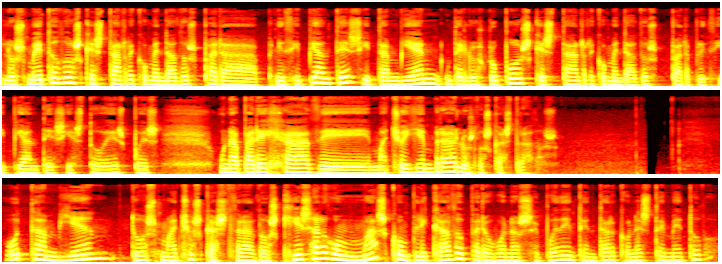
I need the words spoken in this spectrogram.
los métodos que están recomendados para principiantes y también de los grupos que están recomendados para principiantes. Y esto es pues una pareja de macho y hembra, los dos castrados. O también dos machos castrados, que es algo más complicado, pero bueno, se puede intentar con este método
